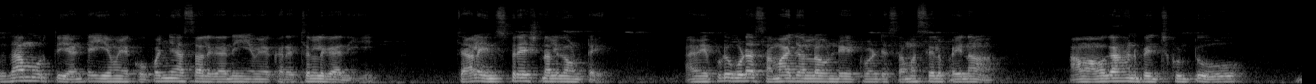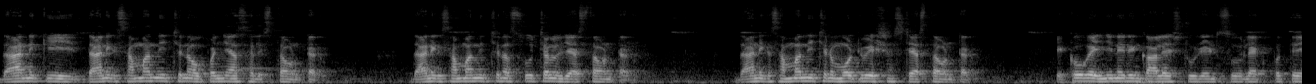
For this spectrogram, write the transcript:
సుధామూర్తి అంటే ఈమె యొక్క ఉపన్యాసాలు కానీ ఈమె యొక్క రచనలు కానీ చాలా ఇన్స్పిరేషనల్గా ఉంటాయి. ఆమె ఎప్పుడూ కూడా సమాజంలో ఉండేటువంటి సమస్యలపైన ఆమె అవగాహన పెంచుకుంటూ దానికి దానికి సంబంధించిన ఉపన్యాసాలు ఇస్తూ ఉంటారు. దానికి సంబంధించిన సూచనలు చేస్తూ ఉంటారు. దానికి సంబంధించిన మోటివేషన్స్ చేస్తూ ఉంటారు. ఎక్కువగా ఇంజనీరింగ్ కాలేజ్ స్టూడెంట్స్ లేకపోతే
